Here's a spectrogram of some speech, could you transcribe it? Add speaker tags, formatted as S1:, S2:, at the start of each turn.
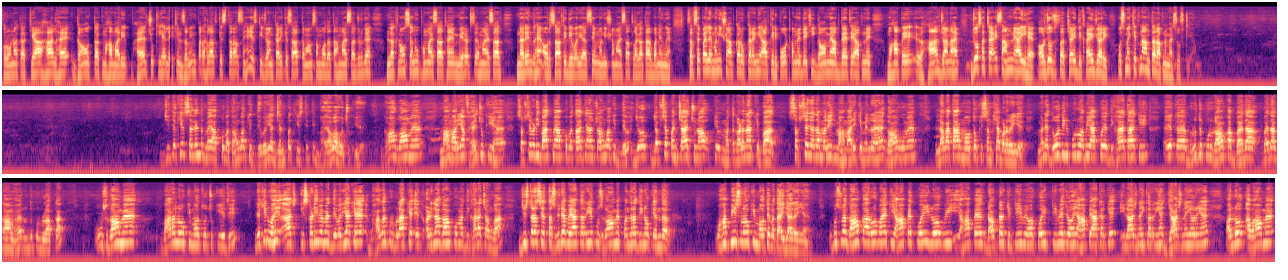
S1: Corona का क्या हाल है? गाँव तक महामारी फैल चुकी है, लेकिन ज़मीन पर हालात किस तरह से हैं, इसकी जानकारी के साथ तमाम संवाददाता हमारे साथ जुड़ गए। लखनऊ से अनूप हमारे साथ हैं, मेरठ से हमारे साथ नरेंद्र हैं और साथ ही देवरिया से मनीष हमारे साथ लगातार बने हुए हैं। सबसे पहले मनीष, आपका रुख करेंगे। आपकी रिपोर्ट हमने देखी, गाँव में आप गए थे, आपने वहाँ पे हाल जाना है। जो सच्चाई सामने आई है और जो सच्चाई दिखाई जा रही, उसमें कितना अंतर आपने महसूस किया?
S2: जी देखिए शैलेंद्र, मैं आपको बताऊँगा कि देवरिया जनपद की स्थिति भयावह हो चुकी है। गाँव गाँव में महामारियाँ फैल चुकी हैं। सबसे बड़ी बात मैं आपको बताना चाहूँगा कि जो, जब से पंचायत चुनाव के मतगणना के बाद सबसे ज़्यादा मरीज़ महामारी के मिल रहे हैं गाँव में लगातार मौतों की संख्या बढ़ रही है। मैंने दो दिन पूर्व अभी आपको ये दिखाया था कि एक रुद्रपुर गाँव का बैदा बैदा गाँव है, रुद्रपुर ब्लॉक का। उस गाँव में बारह लोगों की मौत हो चुकी थी। लेकिन वही आज इस कड़ी में मैं देवरिया के भागलपुर ब्लॉक के एक अड़िला गाँव को मैं दिखाना चाहूँगा। जिस तरह से तस्वीरें बयां कर रही है उस गाँव में पंद्रह दिनों के अंदर वहाँ बीस लोगों की मौतें बताई जा रही हैं। उसमें गाँव का आरोप है कि यहाँ पे कोई लोग भी, यहाँ पे डॉक्टर की टीम और कोई टीमें जो है, यहाँ पे आकर के इलाज नहीं कर रही हैं, जाँच नहीं हो रही हैं और लोग अभाव में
